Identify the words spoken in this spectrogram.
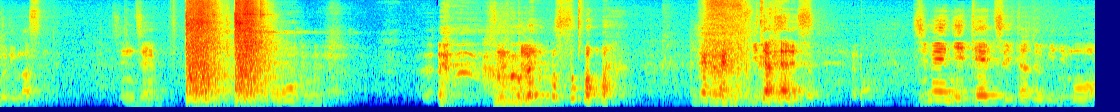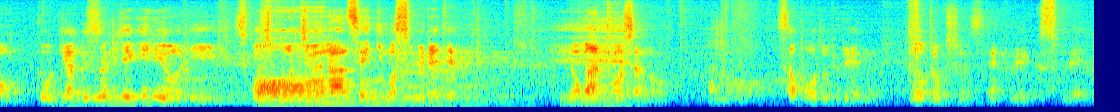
殴りますね。全然。痛くないです。痛くないです地面に手ついた時にもこう逆反りできるように少しこう柔軟性にも優れてる。のが当社のあのサポートフレームの特徴ですね。フレックスフレームっ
